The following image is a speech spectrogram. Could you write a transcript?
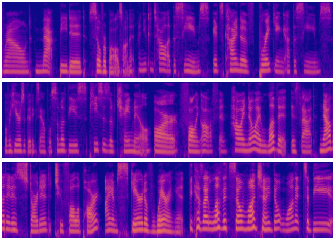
round, matte beaded silver balls on it. And you can tell at the seams, it's kind of breaking at the seams. Over here is a good example. Some of these pieces of chainmail are falling off. And how I know I love it is that now that it has started to fall apart, I am scared of wearing it because I love it it so much and I don't want it to be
